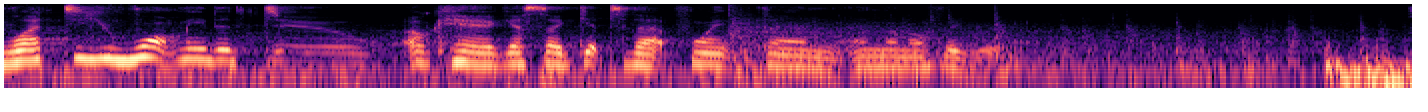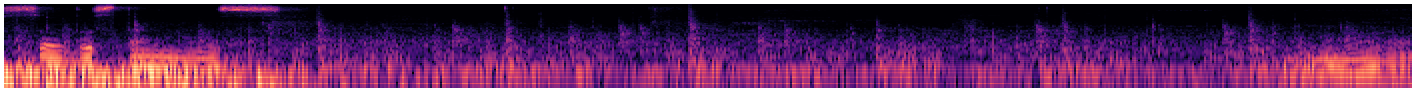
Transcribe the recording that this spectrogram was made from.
What do you want me to do? Okay, I guess I get to that point then, and then I'll figure it out. So this thing is. Hmm.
